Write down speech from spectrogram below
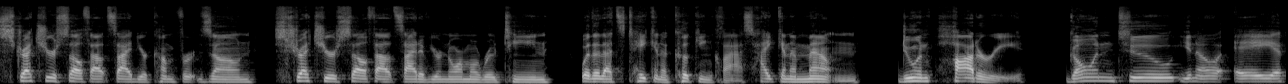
stretch yourself outside your comfort zone, stretch yourself outside of your normal routine, whether that's taking a cooking class, hiking a mountain, doing pottery, going to, you know, a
